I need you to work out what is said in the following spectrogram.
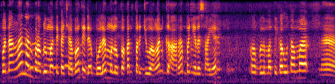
penanganan problematika cabang tidak boleh melupakan perjuangan ke arah penyelesaian problematika utama. Nah,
